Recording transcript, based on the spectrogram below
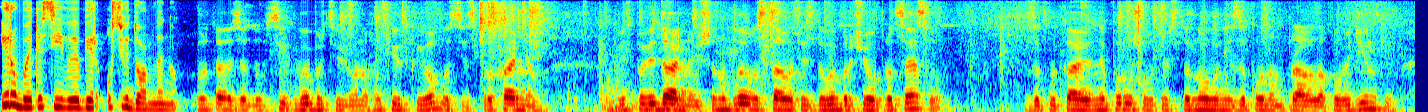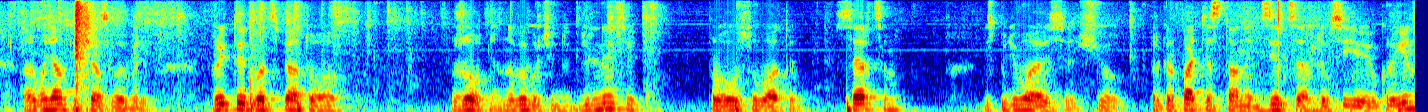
і робити свій вибір усвідомлено. Звертаюся до всіх виборців Івано-Франківської області з проханням відповідально і шанобливо ставитись до виборчого процесу. Закликаю не порушувати встановлені законом правила поведінки громадян під час виборів. Прийти 25 жовтня на виборчі дільниці, проголосувати серцем і сподіваюся, що Прикарпаття стане взірцем для всієї України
